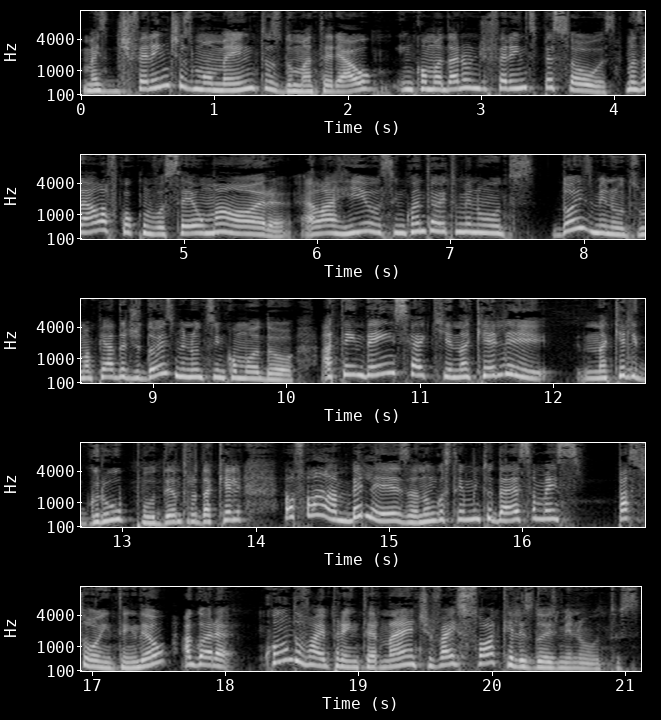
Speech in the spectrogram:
Mas diferentes momentos do material incomodaram diferentes pessoas. Mas ela ficou com você uma hora. Ela riu 58 minutos. Dois minutos. Uma piada de dois minutos incomodou. A tendência é que naquele, naquele grupo, dentro daquele. Ela fala: ah, beleza, não gostei muito dessa, mas passou, entendeu? Agora, Quando vai pra internet, vai só aqueles dois minutos.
